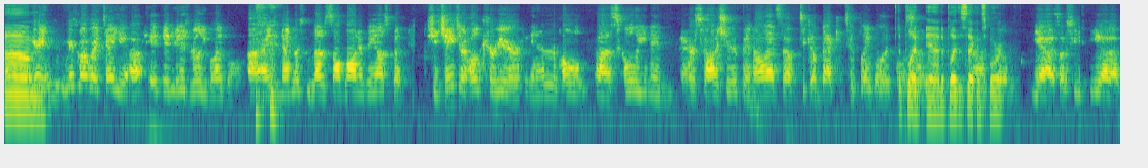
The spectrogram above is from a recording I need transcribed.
Um, here's what I'm going to tell you. Uh, it, it is really volleyball. Uh, I, I know she loves softball and everything else, but she changed her whole career and her whole uh, schooling and her scholarship and all that stuff to come back to play volleyball. To play, so, yeah, to play the second uh, sport. So, yeah, so she, she uh,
